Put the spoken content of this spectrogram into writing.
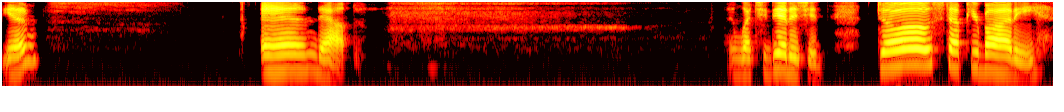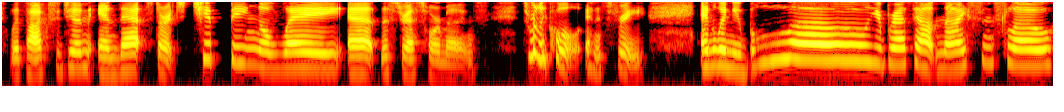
in and out. And what you did is you dosed up your body with oxygen, and that starts chipping away at the stress hormones. It's really cool and it's free. And when you blow your breath out nice and slow,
